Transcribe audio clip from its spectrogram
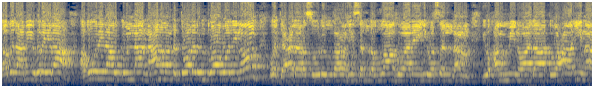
கபல் அபி ஹுரைரா. அபூ ஹுரைராவுக்கு முன்னால் நானும் அந்த தோழரும் துவா ஓதினோம். ஓ ஜால ரசூலுல்லாஹி ஸல்லல்லாஹு அலைஹி வஸல்லம் யுஅம்மினு அலா துஆயினா.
